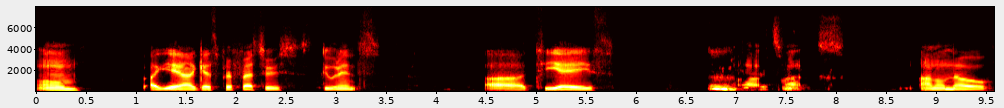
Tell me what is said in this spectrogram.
Um, uh, yeah, I guess professors, students, uh, TAs. Mm, uh, I, I don't know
